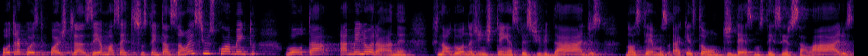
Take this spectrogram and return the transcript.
outra coisa que pode trazer uma certa sustentação é se o escoamento voltar a melhorar, né? Final do ano a gente tem as festividades, nós temos a questão de 13 terceiros salários,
